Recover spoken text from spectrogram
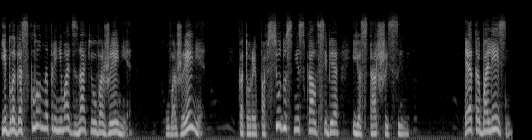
и благосклонно принимать знаки уважения, уважения, которое повсюду снискал себе ее старший сын. Эта болезнь,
